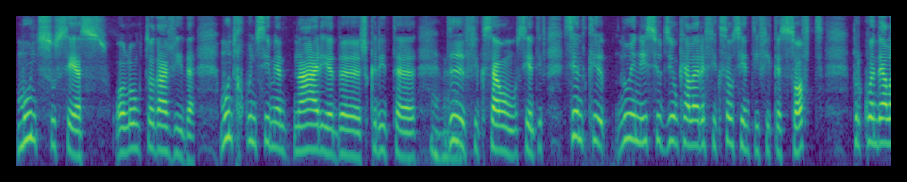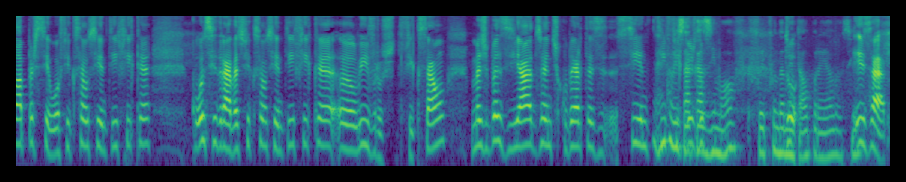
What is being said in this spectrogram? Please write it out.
muito sucesso ao longo de toda a vida, muito reconhecimento na área da escrita é de ficção científica, sendo que no início diziam que ela era ficção científica soft, porque quando ela apareceu, a ficção científica considerava-se ficção científica uh, livros de ficção, mas baseados em descobertas científicas. É, Isaac Asimov, que foi fundamental do, para ela. Sim. Exato,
